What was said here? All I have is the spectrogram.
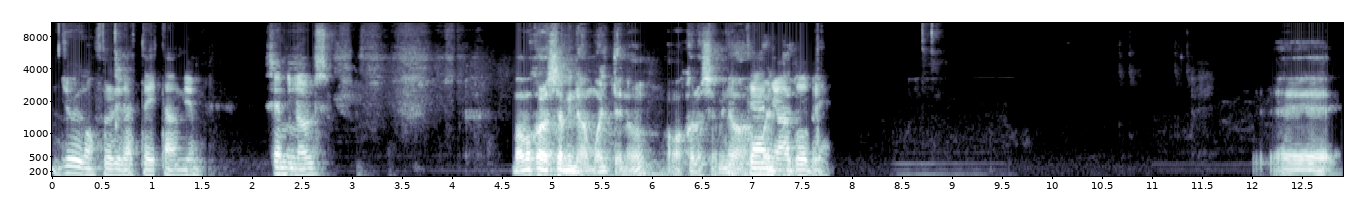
Yo voy con Florida State también. Seminoles. Vamos con los Seminoles a muerte, ¿no? Vamos con los Seminoles Este a año a muerte. tope. Eh,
